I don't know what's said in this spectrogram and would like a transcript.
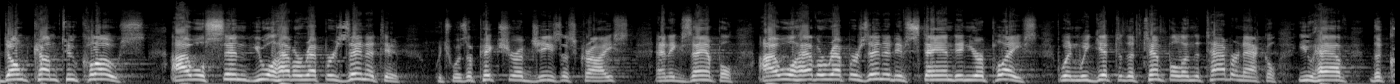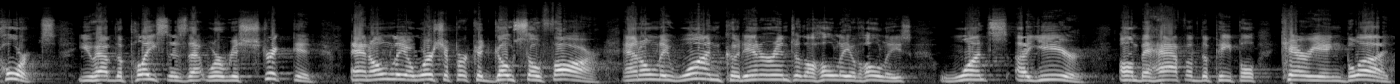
Don't come too close. I will send, you will have a representative, which was a picture of Jesus Christ an example. I will have a representative stand in your place. When we get to the temple and the tabernacle, you have the courts, you have the places that were restricted and only a worshiper could go so far, and only one could enter into the Holy of Holies once a year on behalf of the people carrying blood.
